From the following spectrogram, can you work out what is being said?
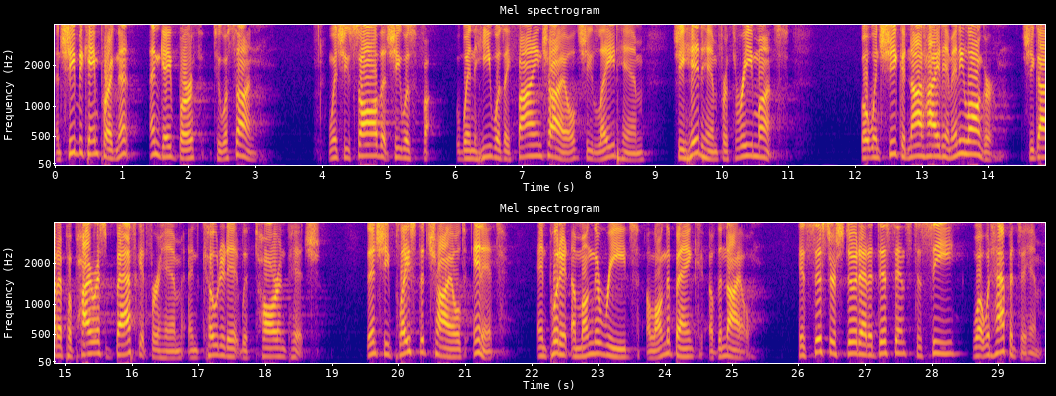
and she became pregnant and gave birth to a son. When she saw that she was fi- when he was a fine child, she laid him, she hid him for 3 months. But when she could not hide him any longer, she got a papyrus basket for him and coated it with tar and pitch. Then she placed the child in it and put it among the reeds along the bank of the Nile. His sister stood at a distance to see what would happen to him.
